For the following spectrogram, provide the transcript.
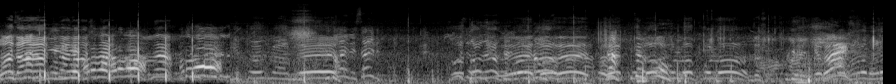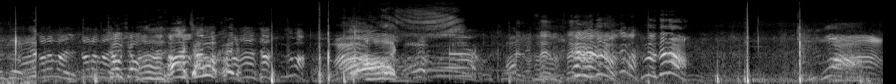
와 나가 나가 바로 가 바로 가 바로 가 사이드 사이드 따라가야 돼 따라가야 돼 샤오 아 잡아 가야 돼 아, 내려 내려 내려 내려 와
